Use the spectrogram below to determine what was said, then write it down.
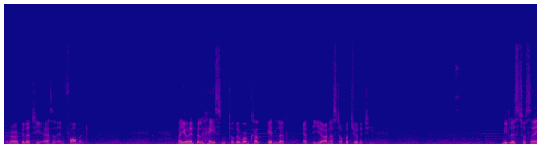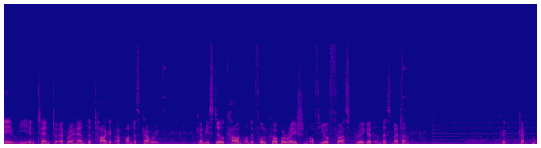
reliability as an informant. My unit will hasten to the Vunkerl Inlet at the earliest opportunity. Needless to say, we intend to apprehend the target upon discovery. Can we still count on the full cooperation of your 1st Brigade in this matter? Captain?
